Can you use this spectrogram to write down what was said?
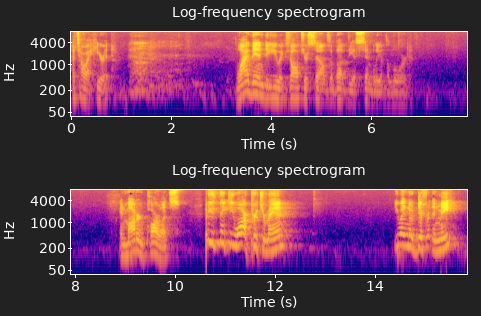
That's how I hear it. Why then do you exalt yourselves above the assembly of the Lord? In modern parlance, who do you think you are, preacher man? You ain't no different than me.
